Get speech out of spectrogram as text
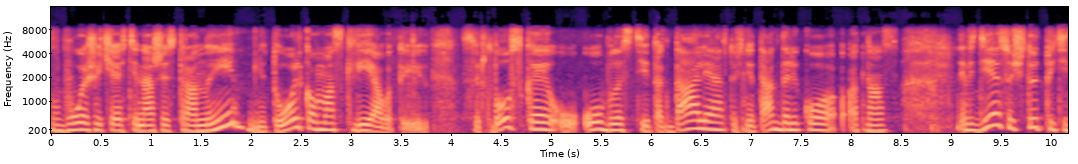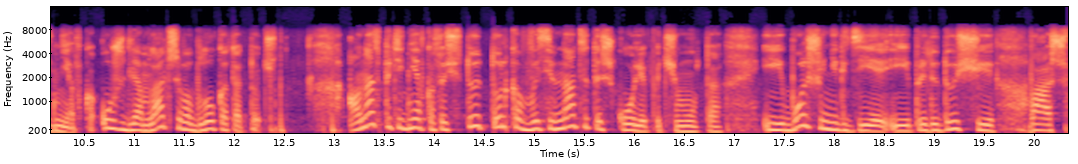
в большей части нашей страны, не только в Москве, а вот и в Свердловской области и так далее, то есть не так далеко от нас, везде существует пятидневка. Уж для младшего блока это точно. А у нас пятидневка существует только в 18-й школе почему-то. И больше нигде. И предыдущий ваш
